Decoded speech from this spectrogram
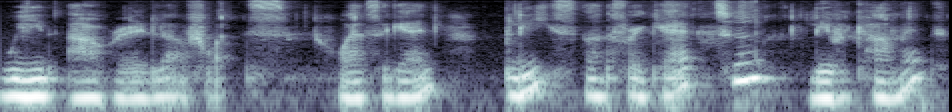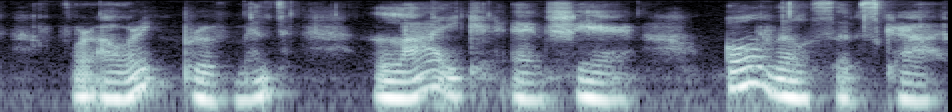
with our loved ones. Once again, please don't forget to leave a comment for our improvement, like and share. Will subscribe.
